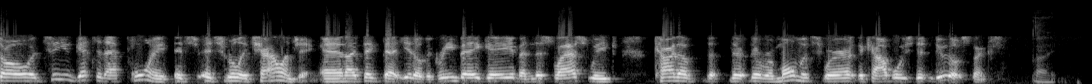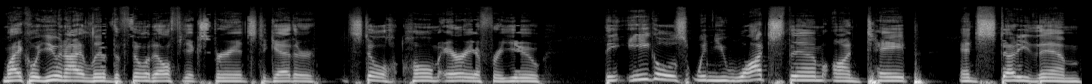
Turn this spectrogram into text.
So until you get to that point, it's it's really challenging. And I think that you know the Green Bay game and this last week, kind of there there were moments where the Cowboys didn't do those things. Right. Michael, you and I lived the Philadelphia experience together. still home area for you. The Eagles, when you watch them on tape and study them,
